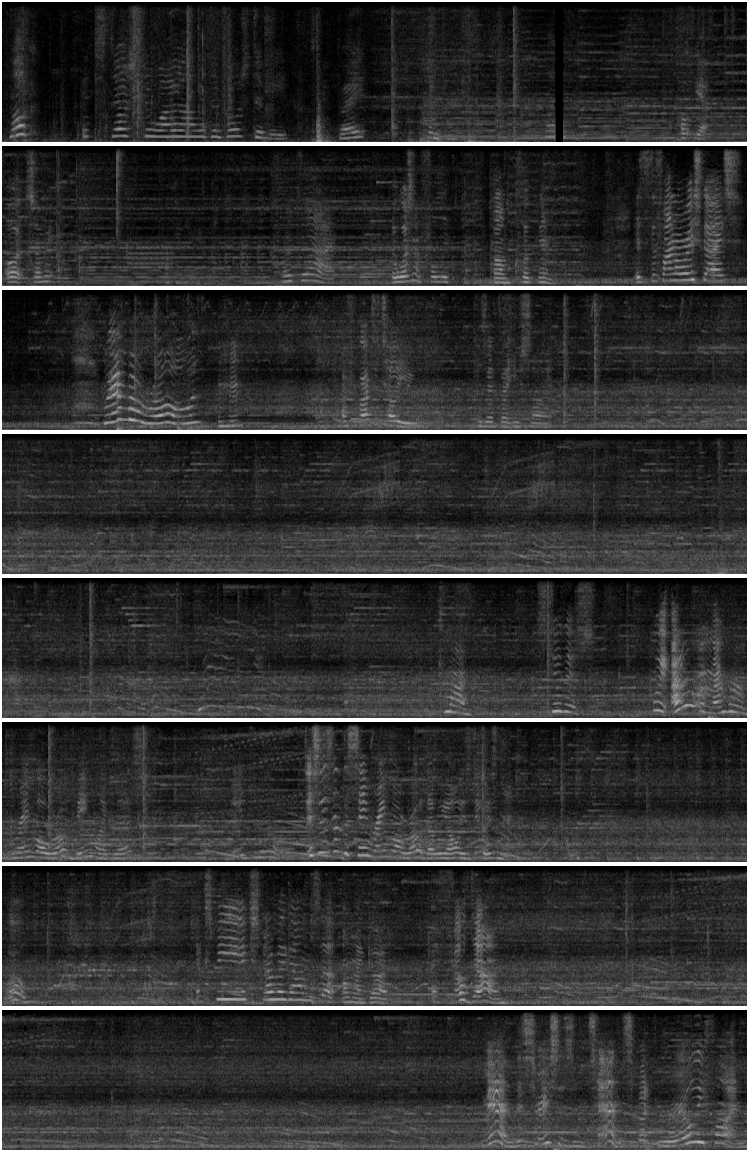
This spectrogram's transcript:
Look, it's just the way I was supposed to be, right? Hmm. Oh yeah. Oh, it's Sophie. Okay, there you go. What's that? It wasn't fully um clicked in. It's the final race, guys. Rainbow Road. Mm-hmm. I forgot to tell you because I thought you saw it. This. Wait, I don't remember Rainbow Road being like this. This isn't the same Rainbow Road that we always do, isn't it? Whoa. XP extravaganza. Oh my god. I fell down. Intense, but really fun.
